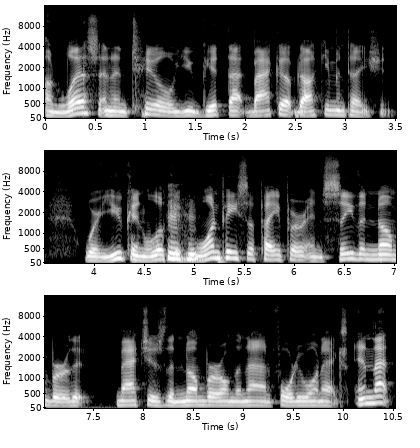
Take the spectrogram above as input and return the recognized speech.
unless and until you get that backup documentation where you can look at one piece of paper and see the number that matches the number on the 941X and that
